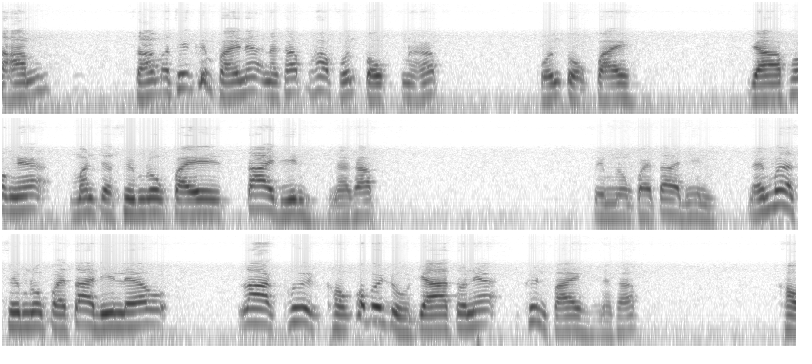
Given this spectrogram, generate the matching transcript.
สาม สามอาทิตย์ขึ้นไปเนี่ยนะครับถ้าฝนตกนะครับฝนตกไป ยาพวกนี้มันจะซึมลงไปใต้ดินนะครับ ซึมลงไปใต้ดิน ในเมื่อซึมลงไปใต้ดินแล้วรากพืชเขาก็ไปดูดยาตัวเนี้ยขึ้นไปนะครับ เขา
